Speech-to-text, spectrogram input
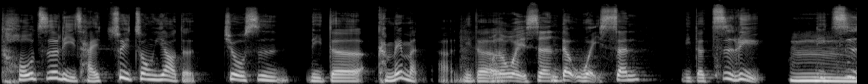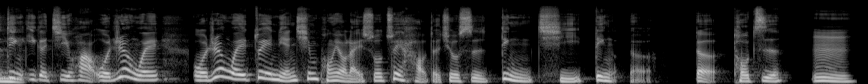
投资理财最重要的就是你的 commitment 啊、你的我的尾声你的尾声，你的自律，嗯你制定一个计划。我认为，我认为对年轻朋友来说，最好的就是定期定额的投资。嗯就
